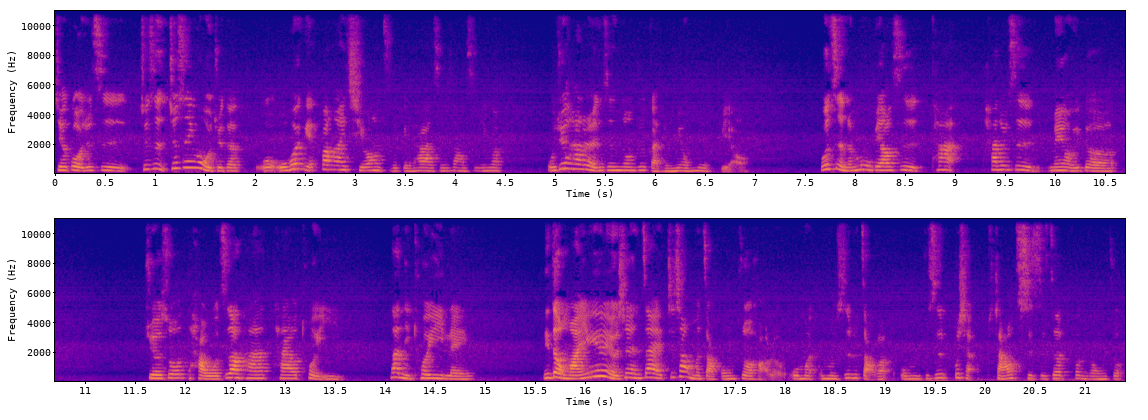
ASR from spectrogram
结果就是就是就是因为我觉得我我会给放在期望值给他的身上，是因为我觉得他人生中就感觉没有目标。我指的目标是他他就是没有一个觉得说好，我知道他他要退役，那你退役嘞？你懂吗？因为有些人在，就像我们找工作好了，我们我们是不是找到，我们不是不想想要辞职这份工作，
